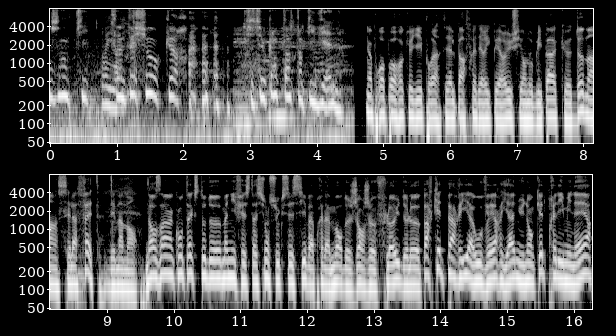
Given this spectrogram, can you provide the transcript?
Gentil. Ça me fait chaud au cœur. je suis contente quand ils viennent. Un propos recueilli pour RTL par Frédéric Perruche et on n'oublie pas que demain, c'est la fête des mamans. Dans un contexte de manifestations successives après la mort de George Floyd, le parquet de Paris a ouvert, Yann, une enquête préliminaire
